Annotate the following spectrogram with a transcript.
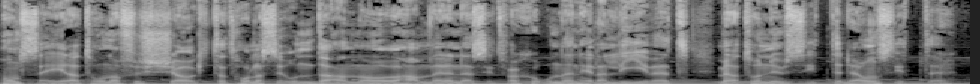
Hon säger att hon har försökt att hålla sig undan och hamna i den där situationen hela livet men att hon nu sitter där hon sitter.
